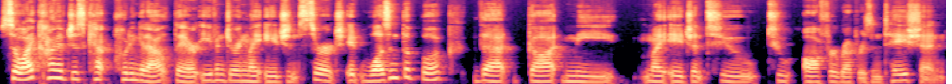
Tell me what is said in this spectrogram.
So I kind of just kept putting it out there, even during my agent search. It wasn't the book that got me my agent to to offer representation,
